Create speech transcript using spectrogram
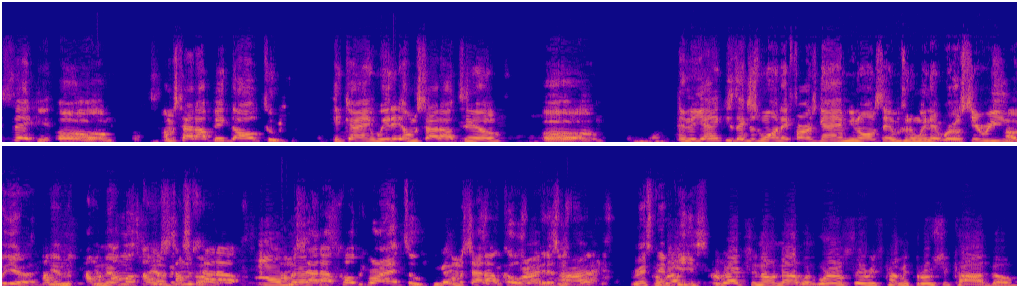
second, um, I'm gonna shout out Big Dog too. He came with it. I'm gonna shout out Tim. Um, and the Yankees, they just won their first game. You know what I'm saying? We're gonna win that World Series. Oh yeah. I'm M- I'm MLB I'm I'm I'm shout out I'm gonna shout out Kobe Bryant too. I'm gonna shout out Kobe. All right, That's my all guy. right. Rest in Correct- peace. correction on that one. World Series coming through Chicago.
